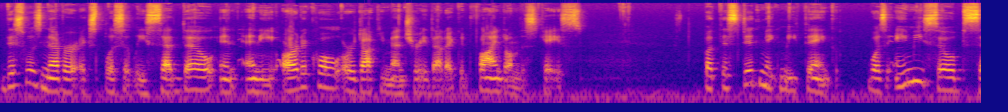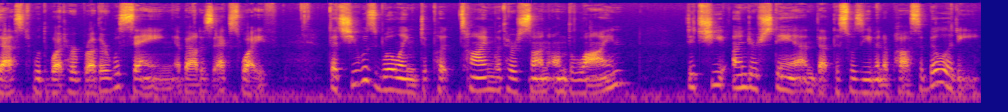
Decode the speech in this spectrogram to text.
This was never explicitly said, though, in any article or documentary that I could find on this case. But this did make me think was Amy so obsessed with what her brother was saying about his ex wife that she was willing to put time with her son on the line? Did she understand that this was even a possibility?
